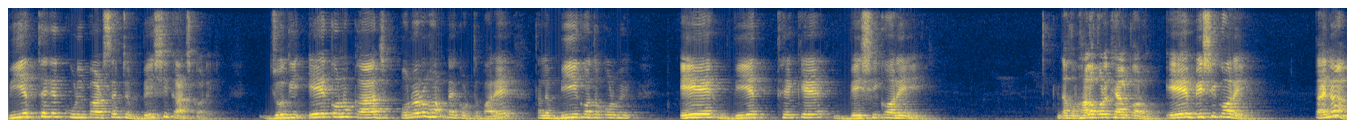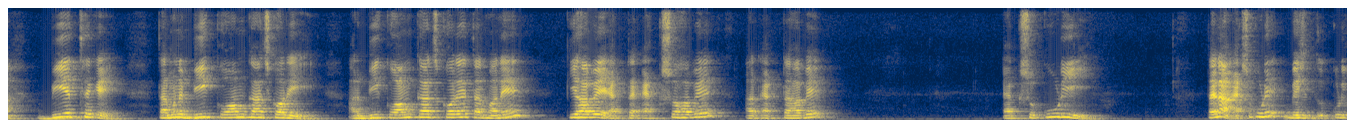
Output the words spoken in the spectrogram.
বি এর থেকে কুড়ি পার্সেন্ট বেশি কাজ করে। যদি এ কোনো কাজ পনেরো ঘন্টায় করতে পারে, তাহলে বি কত করবে? এ বি এর থেকে বেশি করে। দেখো, ভালো করে খেয়াল করো। এ বেশি করে, তাই না? বি এর থেকে। তার মানে বি কম কাজ করে। আর বি কম কাজ করে, তার মানে কি হবে? একটা একশো হবে, আর একটা হবে একশো কুড়ি। তাই না? একশো কুড়ি বেশি কুড়ি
